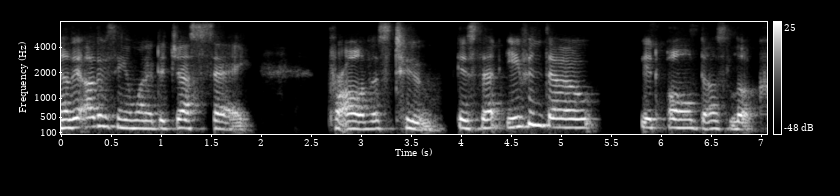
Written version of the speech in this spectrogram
Now, the other thing I wanted to just say for all of us too is that even though it all does look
